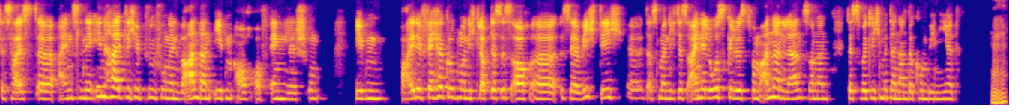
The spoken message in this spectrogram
Das heißt, äh, einzelne inhaltliche Prüfungen waren dann eben auch auf Englisch, um eben beide Fächergruppen. Und ich glaube, das ist auch äh, sehr wichtig, äh, dass man nicht das eine losgelöst vom anderen lernt, sondern das wirklich miteinander kombiniert. Mhm.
